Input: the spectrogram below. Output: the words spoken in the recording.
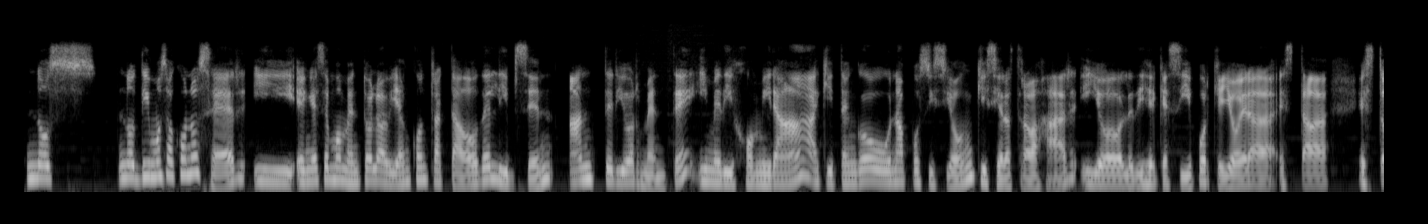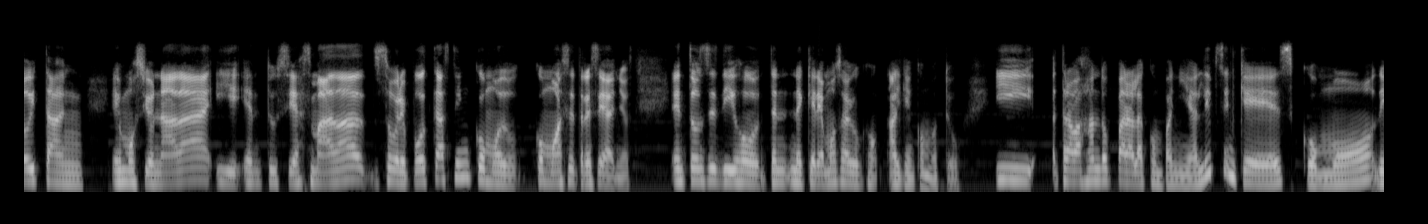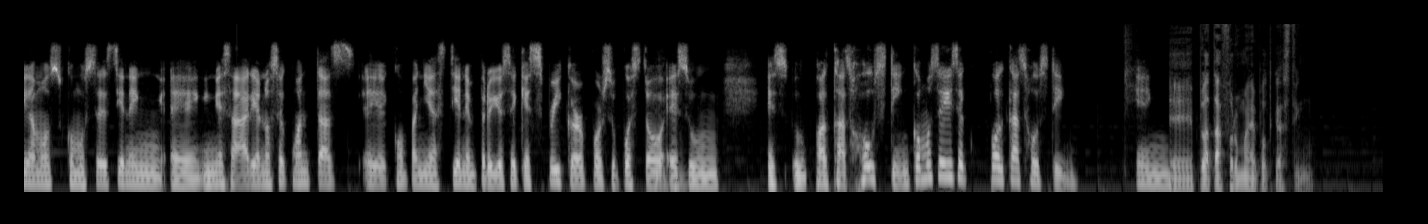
nos nos dimos a conocer y en ese momento lo habían contratado de Libsyn anteriormente y me dijo, mira, aquí tengo una posición, quisieras trabajar. Y yo le dije que sí, porque yo era, estaba, estoy tan emocionada y entusiasmada sobre podcasting como, como hace 13 años. Entonces dijo, queremos algo alguien como tú. Y trabajando para la compañía Libsyn, que es como, digamos, como ustedes tienen eh, en esa área, no sé cuántas eh, compañías tienen, pero yo sé que Spreaker, por supuesto, es, un, es un podcast hosting. ¿Cómo se dice podcast hosting? En... Eh, plataforma de podcasting.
